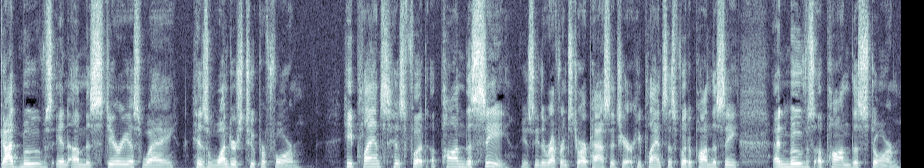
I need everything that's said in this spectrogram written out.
God moves in a mysterious way, his wonders to perform. He plants his foot upon the sea. You see the reference to our passage here. He plants his foot upon the sea and moves upon the storm.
